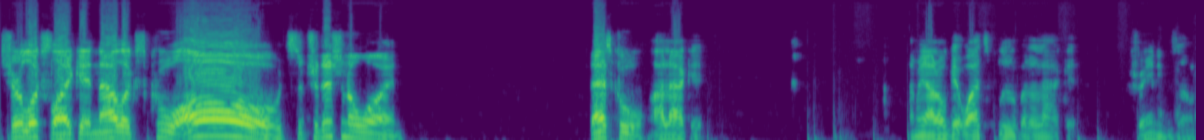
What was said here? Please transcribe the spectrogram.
Sure looks like it. Now looks cool. Oh, it's the traditional one. That's cool. I like it. I mean, I don't get why it's blue, but I like it. Training zone.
